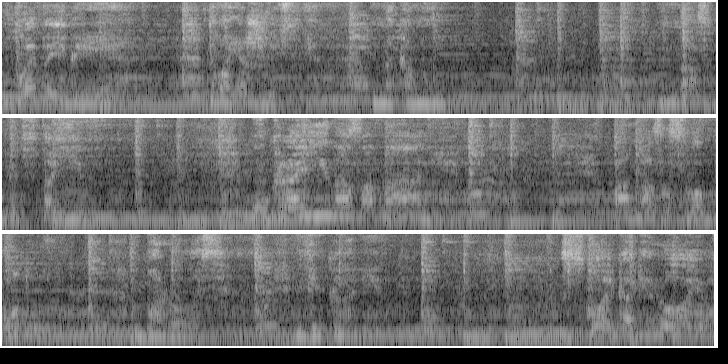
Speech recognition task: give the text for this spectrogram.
В этой игре Твоя жизнь на кону Насмерть стоим Украина за нами она за свободу боролась веками. Сколько героев,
